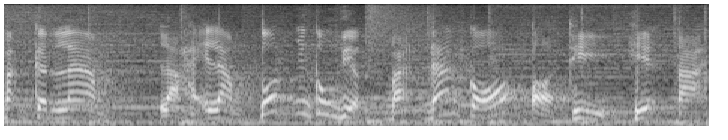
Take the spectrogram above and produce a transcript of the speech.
bạn cần làm là hãy làm tốt những công việc bạn đang có ở thì hiện tại.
